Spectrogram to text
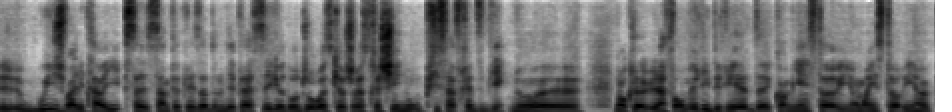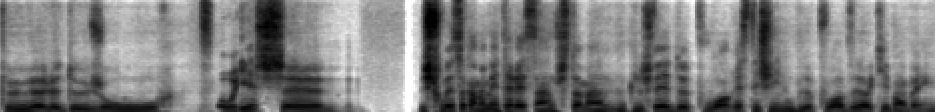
oui, je vais aller travailler, puis ça, me fait plaisir de me déplacer. Il y a d'autres jours où est-ce que je resterai chez nous, puis ça ferait du bien. Là, euh, donc, la formule hybride, comme ils, ont instauré un peu euh, le deux jours ish, je trouvais ça quand même intéressant, justement, le fait de pouvoir rester chez nous, de pouvoir dire, OK, bon, ben,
